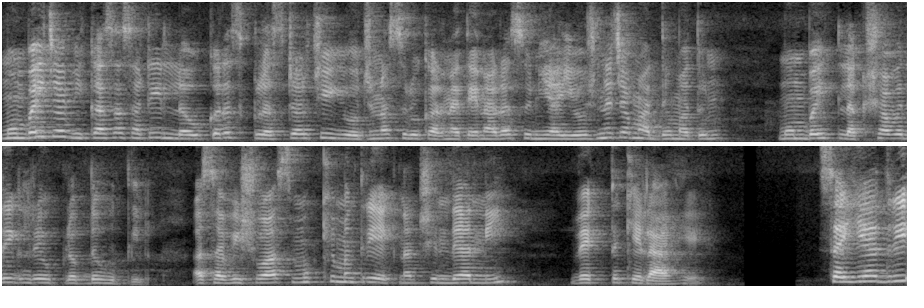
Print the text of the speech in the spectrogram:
मुंबईच्या विकासासाठी लवकरच क्लस्टरची योजना सुरू करण्यात येणार असून या योजनेच्या माध्यमातून मुंबईत लक्षावधी घरे उपलब्ध होतील असा विश्वास मुख्यमंत्री एकनाथ शिंदे यांनी व्यक्त केला आहे. सह्याद्री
